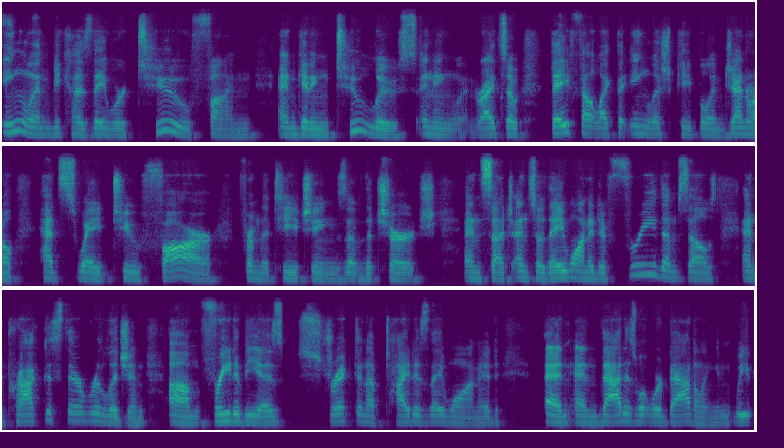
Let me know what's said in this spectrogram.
England because they were too fun and getting too loose in England, right? So they felt like the English people in general had swayed too far from the teachings of the church and such. And so they wanted to free themselves and practice their religion, um, free to be as strict and uptight as they wanted. And and that is what we're battling. And we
